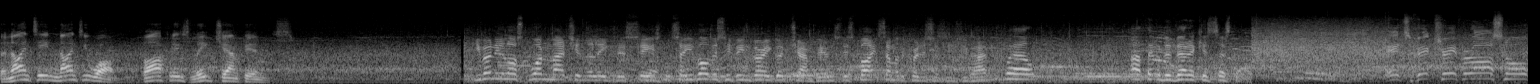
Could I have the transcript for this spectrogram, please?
the 1991 Barclays League champions. You've only lost one match in the league this season, so you've obviously been very good champions, despite some of the criticisms you've had. Well, I think we've been very consistent. It's victory for Arsenal.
